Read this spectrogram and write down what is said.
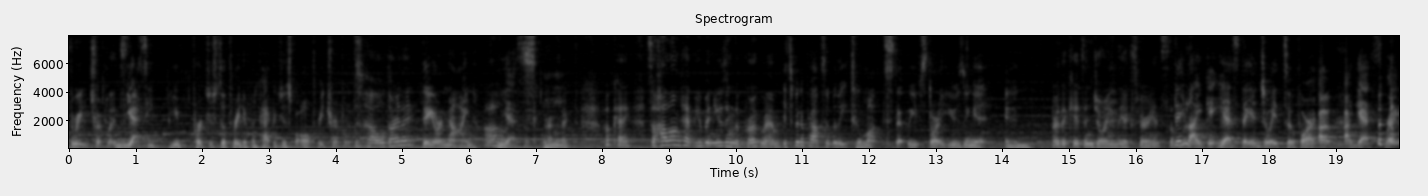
three triplets? Yes, he, he purchased the three different packages for all three triplets. How old are they? They are nine. Oh, yes. okay, perfect. Mm-hmm. Okay, so how long have you been using the program? It's been approximately two months that we've started using it, and are the kids enjoying the experience? So they like it. Yes, they enjoy it so far. Uh, I guess, right?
